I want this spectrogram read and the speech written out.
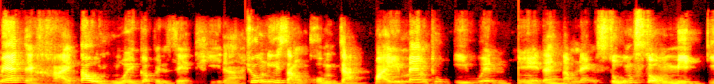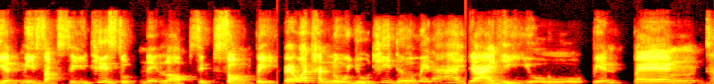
แม้แต่ขายเต้าหวยก็เป็นเศรษฐีได้ ช่วงนี้สังคมจัดไปแม่งทุกอีเวนต์นี่ได้ตำแหน่งสูงส่งมีเกียรติมีศักดิ์ศรีที่สุดในรอบ 12 ปี แปลว่าธนูอยู่ที่เดิมไม่ได้ ย้ายที่อยู่เปลี่ยนแปลงส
